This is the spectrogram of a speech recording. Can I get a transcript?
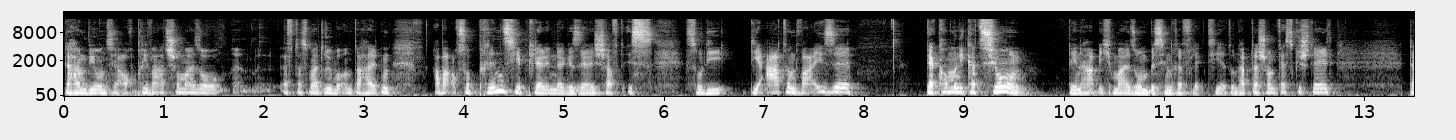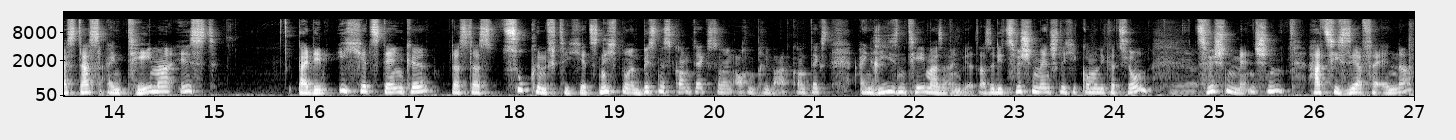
Da haben wir uns ja auch privat schon mal so äh, öfters mal drüber unterhalten. Aber auch so prinzipiell in der Gesellschaft ist so die, die Art und Weise der Kommunikation, den habe ich mal so ein bisschen reflektiert und habe da schon festgestellt, dass das ein Thema ist, bei dem ich jetzt denke, dass das zukünftig jetzt nicht nur im Business-Kontext, sondern auch im Privatkontext ein Riesenthema sein wird. Also die zwischenmenschliche Kommunikation ja. zwischen Menschen hat sich sehr verändert,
